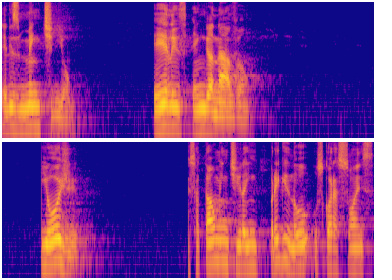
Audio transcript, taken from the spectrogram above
Eles mentiam. Eles enganavam. E hoje, essa tal mentira impregnou os corações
